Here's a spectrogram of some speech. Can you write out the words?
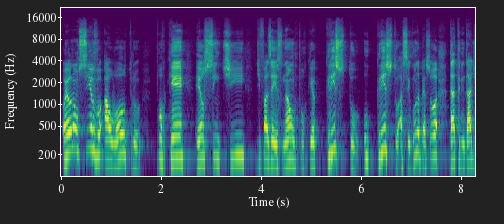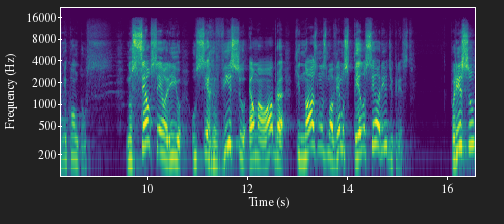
ou eu não sirvo ao outro porque eu senti de fazer isso. Não, porque Cristo, o Cristo, a segunda pessoa da Trindade, me conduz. No seu senhorio, o serviço é uma obra que nós nos movemos pelo senhorio de Cristo. Por isso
